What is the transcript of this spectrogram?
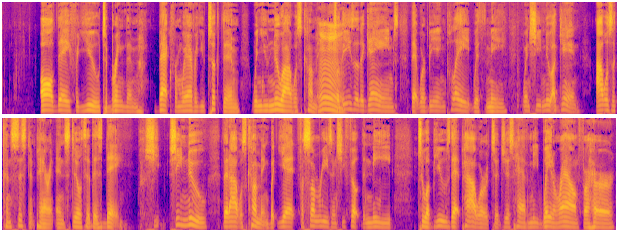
all day for you to bring them back from wherever you took them when you knew I was coming. Mm. So these are the games that were being played with me when she knew again, I was a consistent parent and still to this day. She she knew that I was coming, but yet for some reason she felt the need to abuse that power to just have me wait around for her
